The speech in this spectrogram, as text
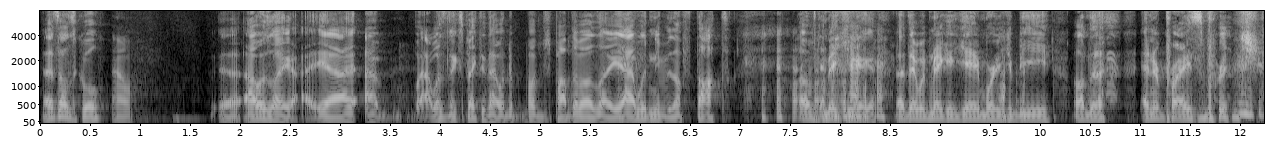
That sounds cool. Ja. Yeah, I was like, yeah, I, I, wasn't expecting that when it popped up. I was like, yeah, I wouldn't even have thought of making a, that they would make a game where you could be on the Enterprise bridge.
